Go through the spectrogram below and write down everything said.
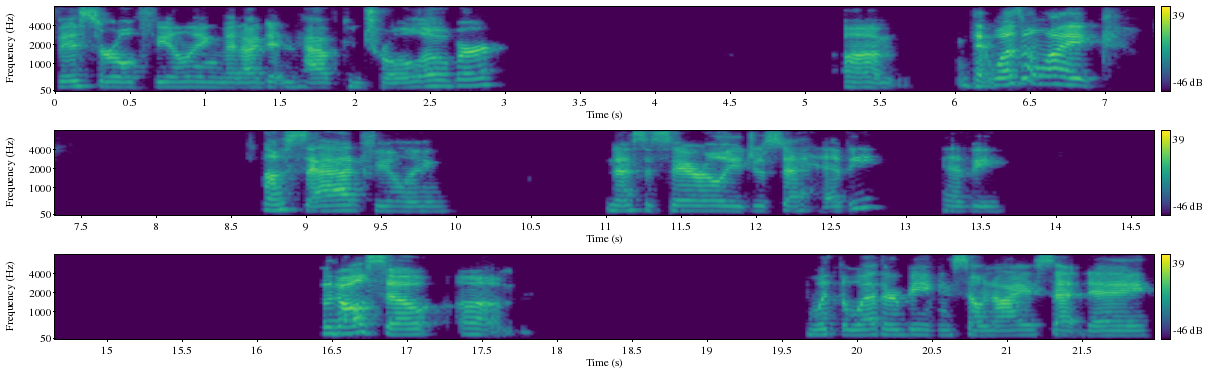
visceral feeling that I didn't have control over. Um, that wasn't like a sad feeling necessarily, just a heavy, heavy. But also, um, with the weather being so nice that day,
